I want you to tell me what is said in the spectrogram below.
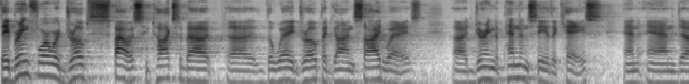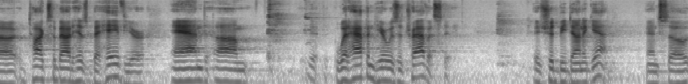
they bring forward Drope's spouse, who talks about uh, the way Drope had gone sideways uh, during the pendency of the case and, and uh, talks about his behavior. And um, what happened here was a travesty. It should be done again. And so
